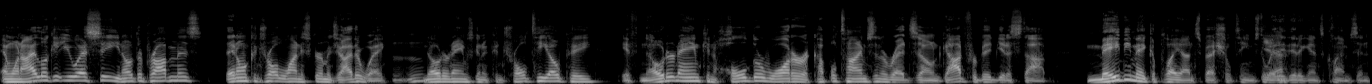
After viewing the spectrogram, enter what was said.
And when I look at USC, you know what the problem is? They don't control the line of scrimmage either way. Mm-mm. Notre Dame's going to control TOP. If Notre Dame can hold their water a couple times in the red zone, God forbid get a stop, maybe make a play on special teams the way they did against Clemson.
